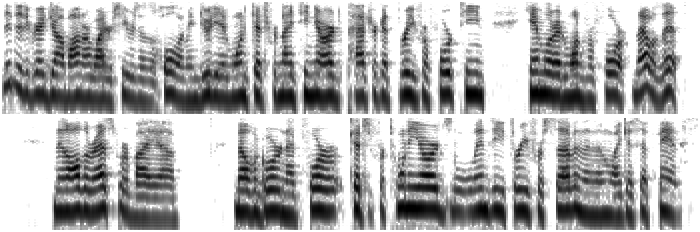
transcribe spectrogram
they did a great job on our wide receivers as a whole. I mean, Jeudy had one catch for 19 yards, Patrick had three for 14, Hamler had one for four. That was it. And then all the rest were by uh, Melvin Gordon had four catches for 20 yards, Lindsey three for seven, and then like I said, Fant's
